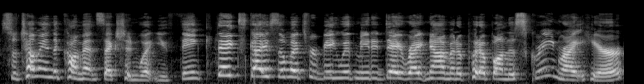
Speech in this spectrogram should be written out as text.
So tell me in the comment section what you think. Thanks guys so much for being with me today. Right now i'm going to put up on the screen right here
